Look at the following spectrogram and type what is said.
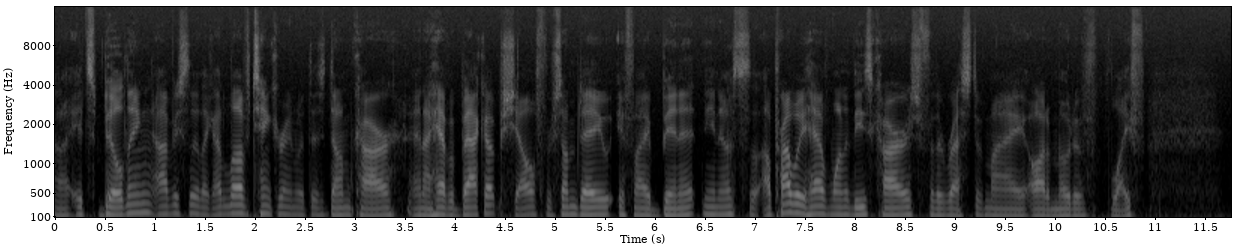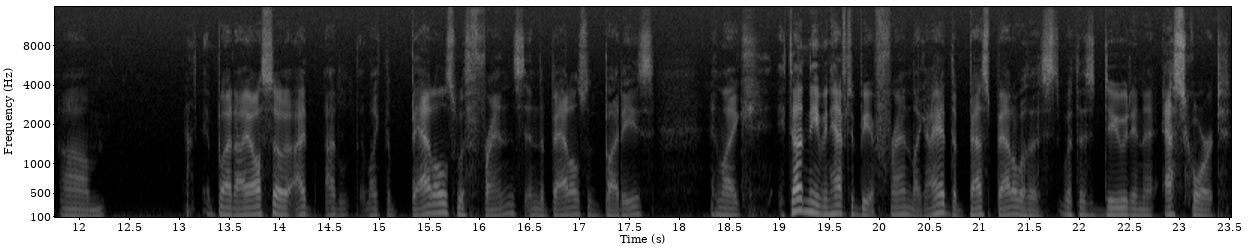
Uh, it's building, obviously. Like I love tinkering with this dumb car, and I have a backup shelf for someday if I bin it. You know, so I'll probably have one of these cars for the rest of my automotive life. Um, but I also I I like the battles with friends and the battles with buddies, and like it doesn't even have to be a friend. Like I had the best battle with this with this dude in an escort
